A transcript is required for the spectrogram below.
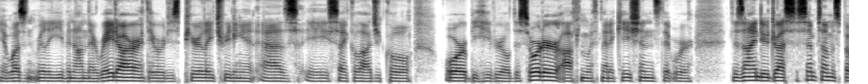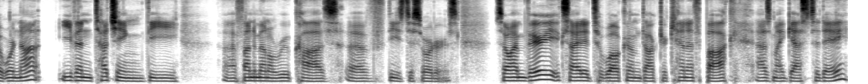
It wasn't really even on their radar. They were just purely treating it as a psychological or behavioral disorder, often with medications that were designed to address the symptoms, but were not even touching the uh, fundamental root cause of these disorders. So I'm very excited to welcome Dr. Kenneth Bock as my guest today.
